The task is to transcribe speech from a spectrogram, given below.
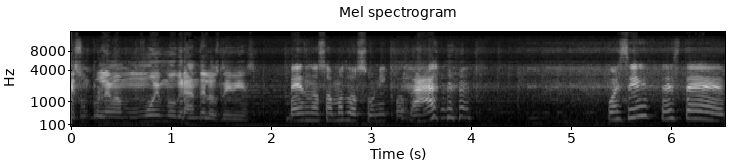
es un problema muy, muy grande los ninis. ¿Ves? No somos los únicos. Ah. Pues sí, este,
